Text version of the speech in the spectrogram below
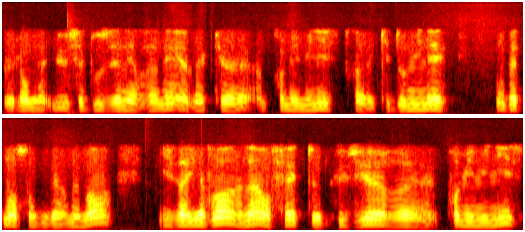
que l'on a eu ces douze dernières années avec euh, un Premier ministre euh, qui dominait complètement son gouvernement, il va y avoir là en fait plusieurs premiers ministres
